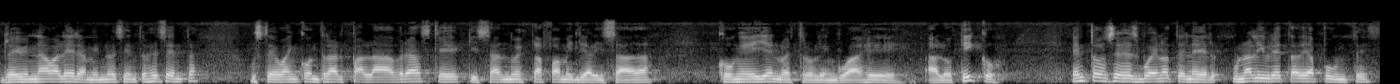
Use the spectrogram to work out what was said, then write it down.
Reina Valera 1960, usted va a encontrar palabras que quizás no está familiarizada con ella en nuestro lenguaje alotico. Entonces es bueno tener una libreta de apuntes,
